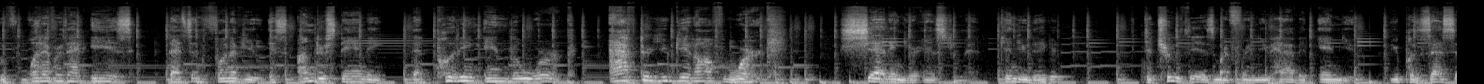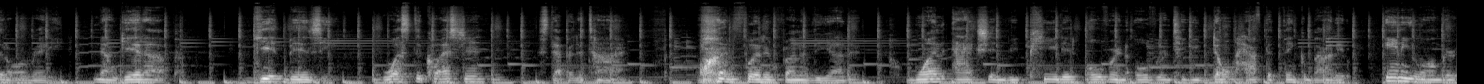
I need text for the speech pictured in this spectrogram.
with whatever that is that's in front of you. It's understanding that putting in the work after you get off work, shedding your instrument. Can you dig it? The truth is, my friend, you have it in you. You possess it already. Now get up, get busy. What's the question? Step at a time one foot in front of the other. One action repeated over and over until you don't have to think about it any longer,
